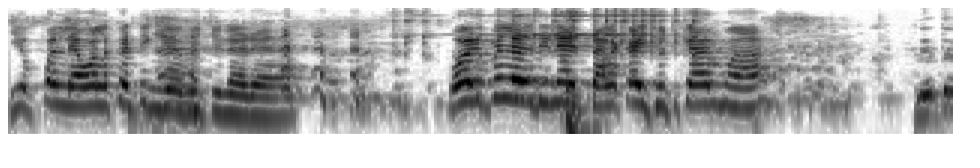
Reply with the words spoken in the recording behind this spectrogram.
ఇప్పుడు లెవెల్ కటింగ్ చేయించినాడే కోడి పిల్లలు తినేది తలకాయ చుట్టుకారమా నిద్ర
